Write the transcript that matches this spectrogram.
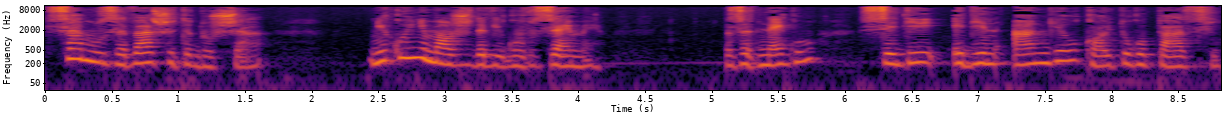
само за вашата душа, никой не може да ви го вземе. Зад него седи един ангел, който го пази.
